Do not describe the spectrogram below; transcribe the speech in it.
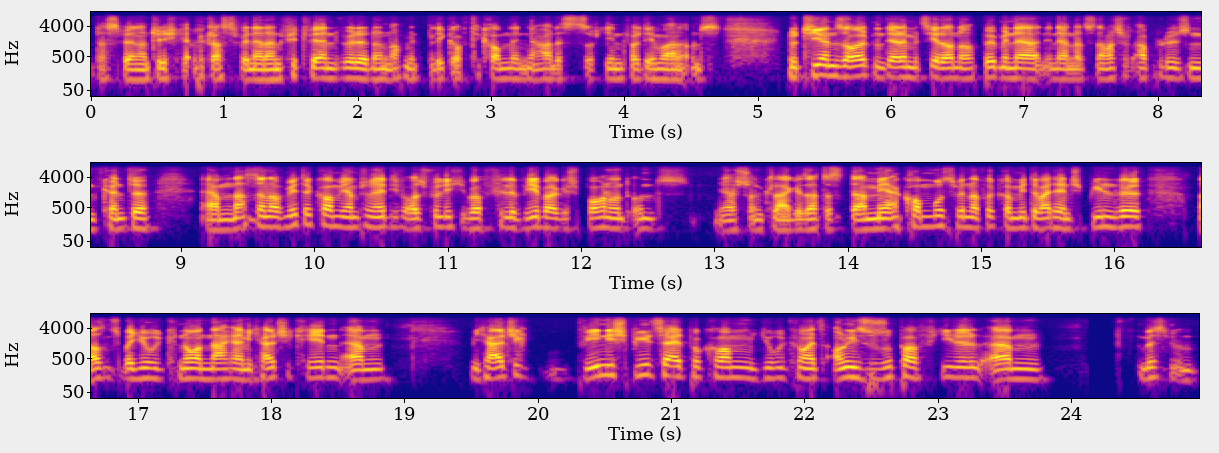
das wäre natürlich klasse, wenn er dann fit werden würde, dann auch mit Blick auf die kommenden Jahre. Das ist auf jeden Fall, den wir uns notieren sollten und der damit hier auch noch Böhm in der, in der Nationalmannschaft ablösen könnte. Ähm, lass dann auf Mitte kommen. Wir haben schon relativ ausführlich über Philipp Weber gesprochen und uns ja schon klar gesagt, dass da mehr kommen muss, wenn er auf Mitte weiterhin spielen will. Lass uns über Juri Knorr und nachher Michalczyk reden. Ähm, Michalczyk wenig Spielzeit bekommen, Juri jetzt auch nicht so super viel. Ähm, müssen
